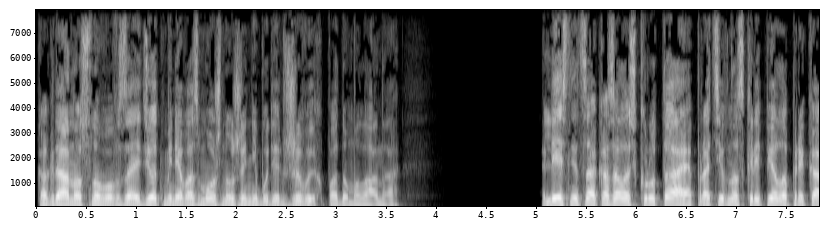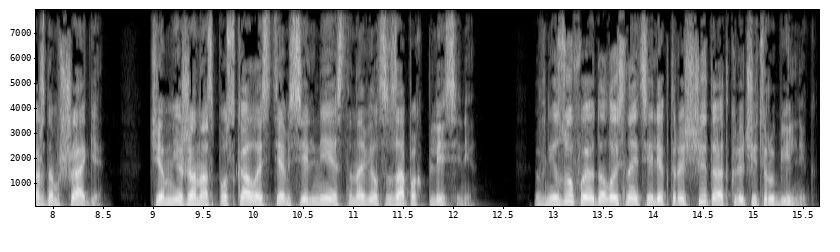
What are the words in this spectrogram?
Когда оно снова взойдет, меня, возможно, уже не будет в живых, — подумала она. Лестница оказалась крутая, противно скрипела при каждом шаге. Чем ниже она спускалась, тем сильнее становился запах плесени. Внизу Фэй удалось найти электрощит и отключить рубильник.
